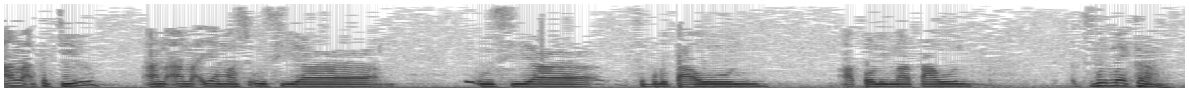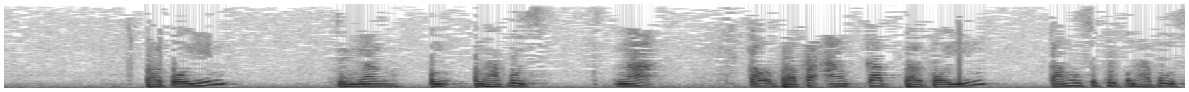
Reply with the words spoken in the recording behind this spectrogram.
anak kecil anak-anak yang masih usia usia 10 tahun atau lima tahun disuruh megang ballpoint dengan penghapus. Nak, kalau bapak angkat ballpoint, kamu sebut penghapus.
